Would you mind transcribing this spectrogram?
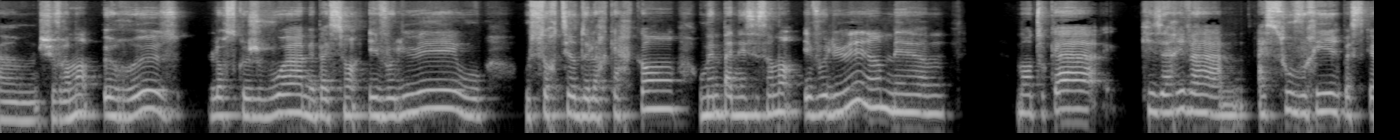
Euh, je suis vraiment heureuse lorsque je vois mes patients évoluer ou, ou sortir de leur carcan, ou même pas nécessairement évoluer, hein, mais, euh, mais en tout cas qu'ils arrivent à, à s'ouvrir parce que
